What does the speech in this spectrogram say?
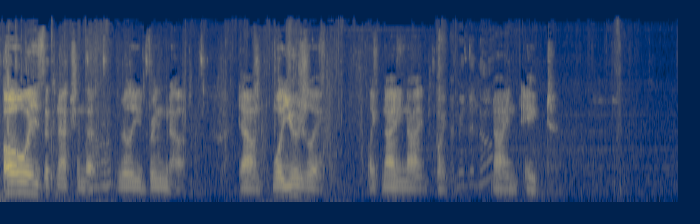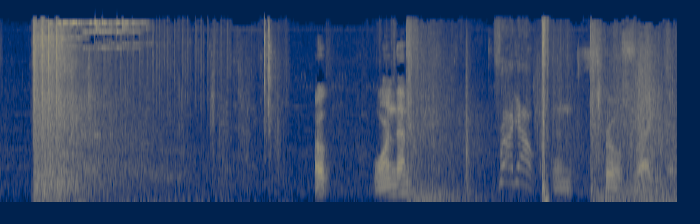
It's always the connection that uh-huh. really brings me down. Down. Well, usually, like ninety nine point nine eight. Oh, warn them Frag out. and throw a frag at them.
